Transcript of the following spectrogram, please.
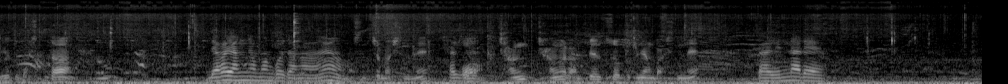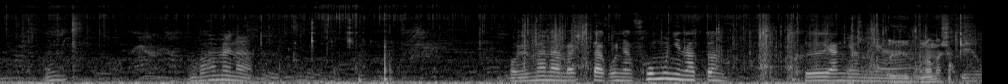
이것도 맛있다. 내가 양념한 거잖아. 진짜 맛있네. 자기야. 어, 장 장을 안 뺐어도 그냥 맛있네. 나 옛날에 응? 이거 하면은 얼마나 맛있다고 그냥 소문이 났던 그 양념이야. 얼마나 맛있게요.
